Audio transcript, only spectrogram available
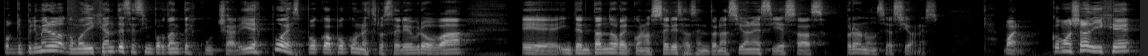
Porque primero, como dije antes, es importante escuchar y después, poco a poco, nuestro cerebro va eh, intentando reconocer esas entonaciones y esas pronunciaciones. Bueno, como ya dije,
